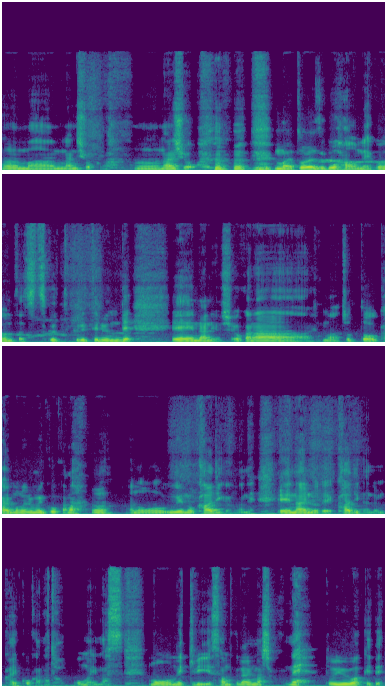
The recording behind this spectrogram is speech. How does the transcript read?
う。うん、まあ、何しようかな。うん、何しよう。まあ、とりあえずご飯をね、子供たち作ってくれてるんで、えー、何をしようかな。まあ、ちょっと買い物でも行こうかな。うん、あの、上のカーディガンがね、えー、ないので、カーディガンでも買いこうかなと思います。もうめっきり寒くなりましたからね。というわけで、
